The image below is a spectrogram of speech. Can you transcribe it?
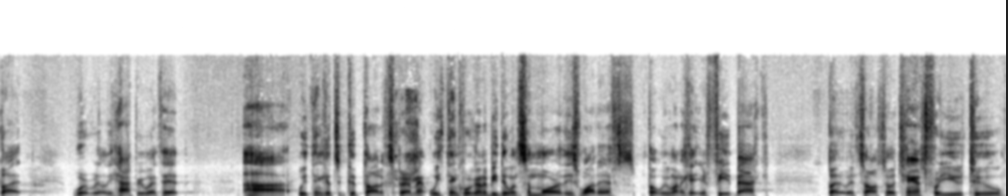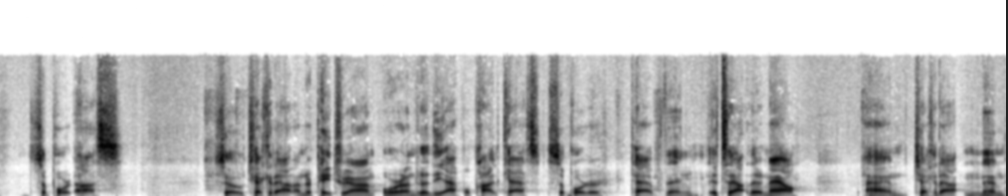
But we're really happy with it. Uh, we think it's a good thought experiment. We think we're going to be doing some more of these what ifs, but we want to get your feedback. But it's also a chance for you to support us. So check it out under Patreon or under the Apple Podcast supporter tab thing. It's out there now, and check it out. And then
